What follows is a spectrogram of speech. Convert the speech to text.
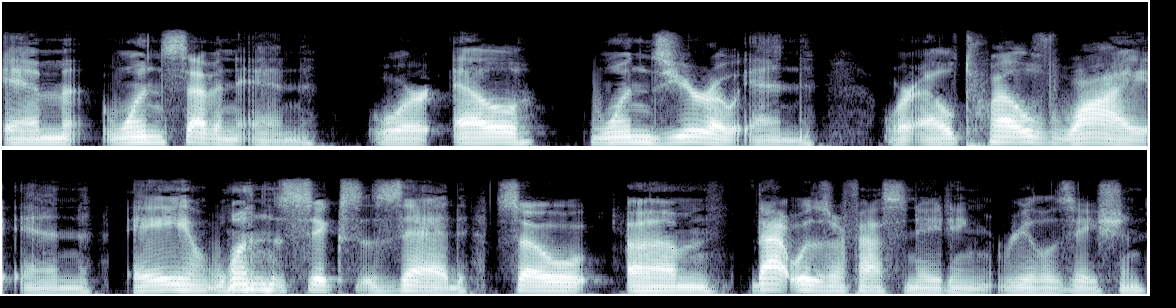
M17N or L10N or L12YN A16Z. So um, that was a fascinating realization.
